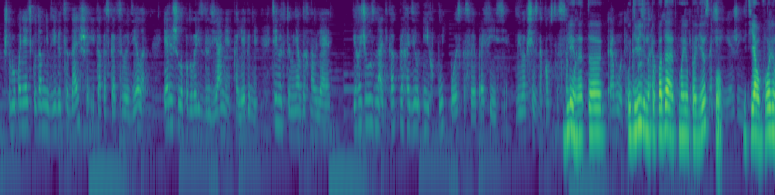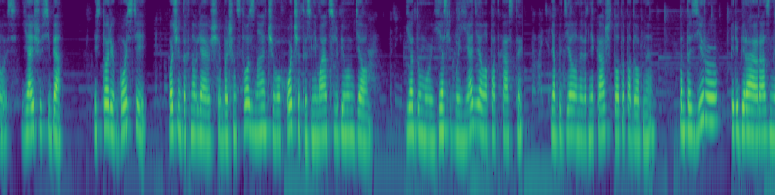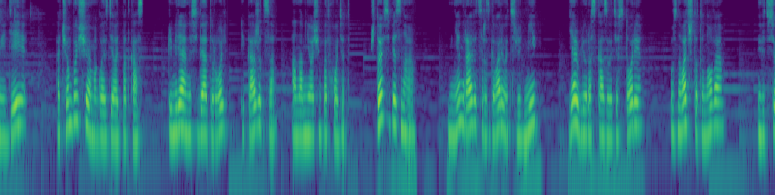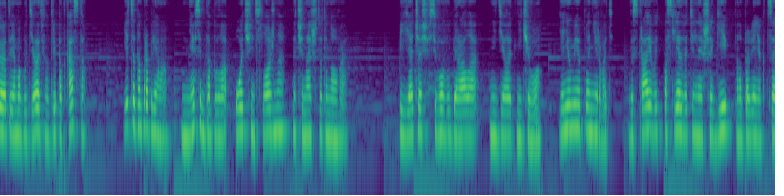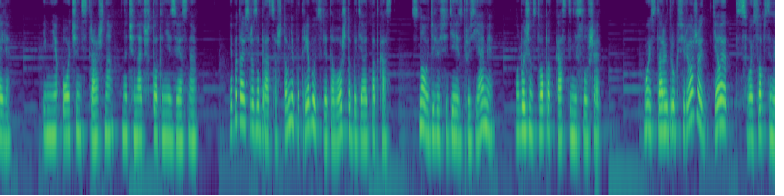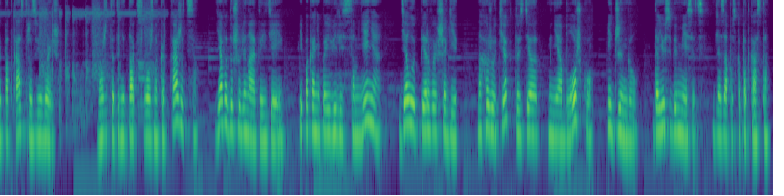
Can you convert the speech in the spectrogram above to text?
Чтобы понять, куда мне двигаться дальше и как искать свое дело, я решила поговорить с друзьями, коллегами, теми, кто меня вдохновляет. Я хочу узнать, как проходил их путь поиска своей профессии, да и вообще знакомства с собой. Блин, это Работа – это удивительно просто попадает в работа мою или повестку, ведь я уволилась, я ищу себя. История гостей очень вдохновляющая. Большинство знает, чего хочет и занимаются любимым делом. Я думаю, если бы я делала подкасты, я бы делала наверняка что-то подобное. Фантазирую, перебираю разные идеи. О чем бы еще я могла сделать подкаст? Примеряю на себя эту роль, и кажется, она мне очень подходит. Что я себе знаю? Мне нравится разговаривать с людьми, я люблю рассказывать истории, узнавать что-то новое. И ведь все это я могу делать внутри подкаста. Есть одна проблема. Мне всегда было очень сложно начинать что-то новое. И я чаще всего выбирала не делать ничего. Я не умею планировать, выстраивать последовательные шаги по направлению к цели. И мне очень страшно начинать что-то неизвестное. Я пытаюсь разобраться, что мне потребуется для того, чтобы делать подкаст. Снова делюсь идеей с друзьями, но большинство подкасты не слушает. Мой старый друг Сережа делает свой собственный подкаст «Развивation». Может, это не так сложно, как кажется? Я воодушевлена этой идеей. И пока не появились сомнения, делаю первые шаги. Нахожу тех, кто сделает мне обложку и джингл. Даю себе месяц для запуска подкаста.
